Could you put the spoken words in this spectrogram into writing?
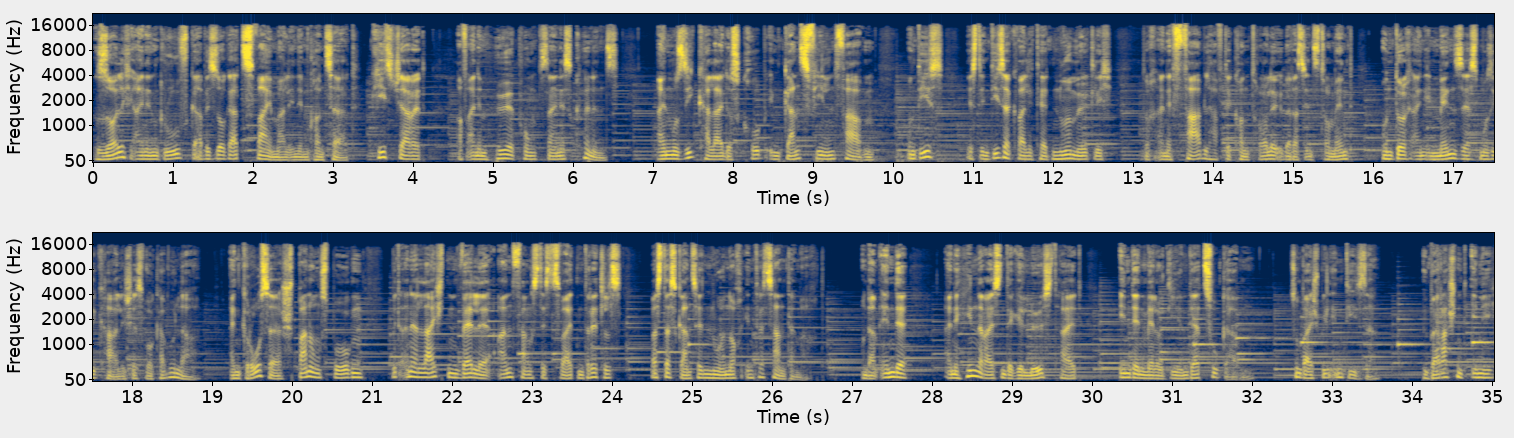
Solch einen Groove gab es sogar zweimal in dem Konzert. Keith Jarrett auf einem Höhepunkt seines Könnens ein Musikkaleidoskop in ganz vielen Farben. Und dies ist in dieser Qualität nur möglich durch eine fabelhafte Kontrolle über das Instrument und durch ein immenses musikalisches Vokabular. Ein großer Spannungsbogen mit einer leichten Welle anfangs des zweiten Drittels, was das Ganze nur noch interessanter macht. Und am Ende eine hinreißende Gelöstheit in den Melodien der Zugaben. Zum Beispiel in dieser. Überraschend innig,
